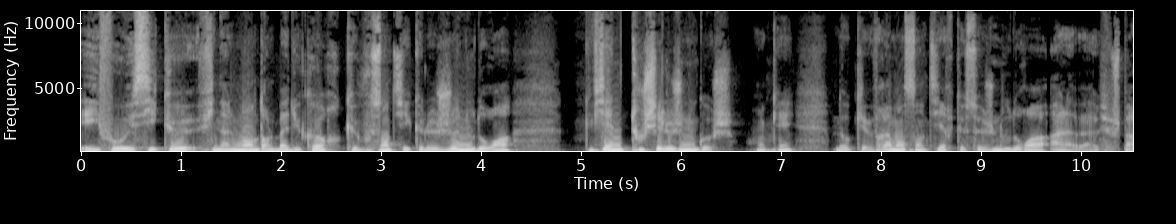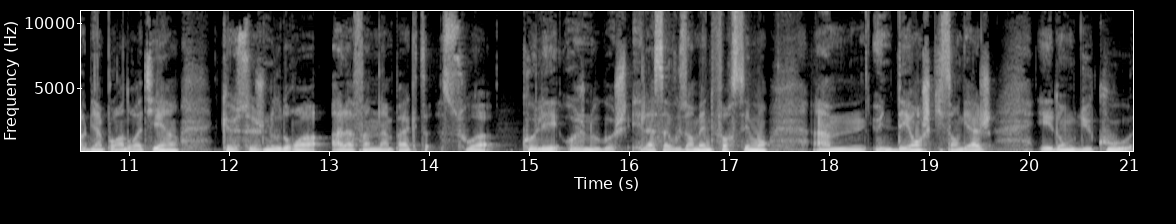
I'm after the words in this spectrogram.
Et il faut aussi que finalement, dans le bas du corps, que vous sentiez que le genou droit vienne toucher le genou gauche. Ok, donc vraiment sentir que ce genou droit, je parle bien pour un droitier, hein, que ce genou droit à la fin de l'impact soit collé au genou gauche. Et là, ça vous emmène forcément une des hanches qui s'engage et donc du coup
